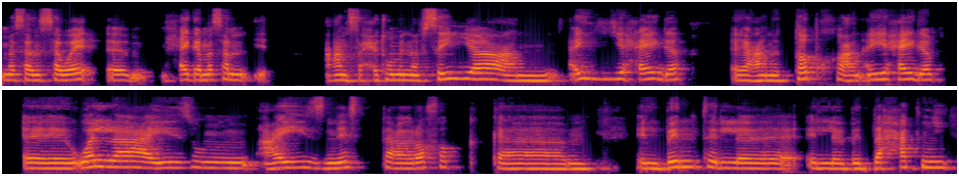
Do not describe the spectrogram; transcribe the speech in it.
مثلا سواء حاجة مثلا عن صحتهم النفسية عن أي حاجة أه، عن الطبخ عن أي حاجة. آه، ولا عايزهم عايز ناس تعرفك كالبنت اللي, اللي بتضحكني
